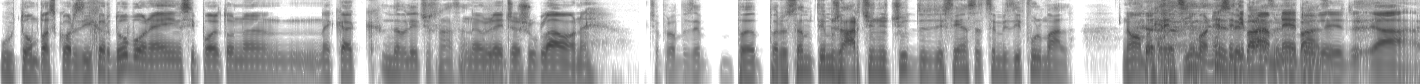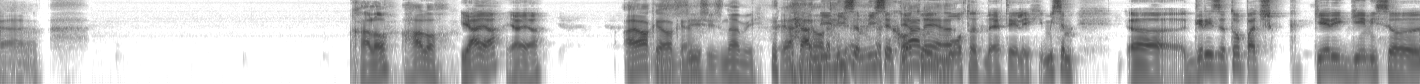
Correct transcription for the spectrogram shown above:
v tom pa skoraj zihar dobo ne, in si pol to na, nekako Navlečeš nas. navlečeš v glavo. Ne. Čeprav zdaj pa- pri vsem tem žarčenju čuti, da je 70 se mi zdi ful mal. No, ampak recimo, ne se ti pravim, ne, to, bazen. ja. Ja. Halo? Halo, Ja, ja, ja. ja. a je ok, ok. Zdi si z nami. Ja, Tam okej. nisem, nisem Ja, hotel ne, ja, ja. motiti na telih. Mislim, uh, gre za to, pač, kjeri geni so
